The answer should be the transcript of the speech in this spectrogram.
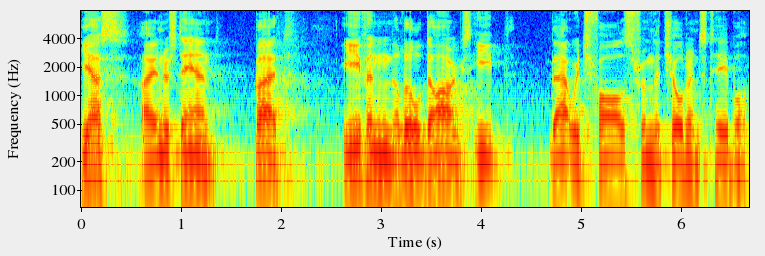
Yes, I understand, but even the little dogs eat that which falls from the children's table.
